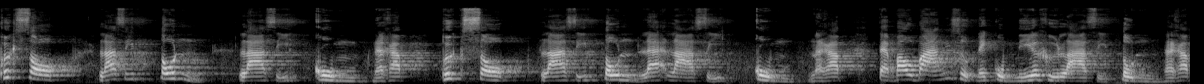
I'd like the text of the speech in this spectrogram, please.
พฤษภราศีตุล ราศีกุมนะครับพฤษภราศีตุลและราศีกุมนะครับ แต่เบาบางที่สุดในกลุ่มนี้ก็คือราศีตุลนะครับ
